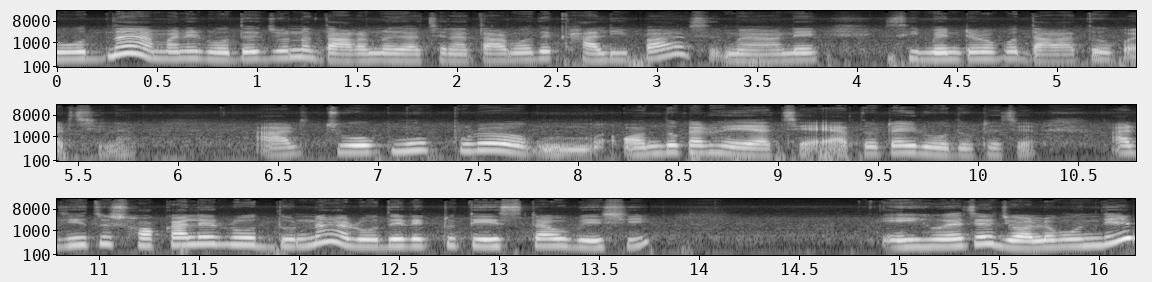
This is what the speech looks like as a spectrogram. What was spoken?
রোদ না মানে রোদের জন্য দাঁড়ানো যাচ্ছে না। তার মধ্যে খালি পা মানে সিমেন্টের ওপর দাঁড়াতেও পারছি না। আর চোখ মুখ পুরো অন্ধকার হয়ে যাচ্ছে, এতটাই রোদ উঠেছে। আর যেহেতু সকালের রোদ্দুর না, রোদের একটু তেজটাও বেশি। এই হয়েছে জলমন্দির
